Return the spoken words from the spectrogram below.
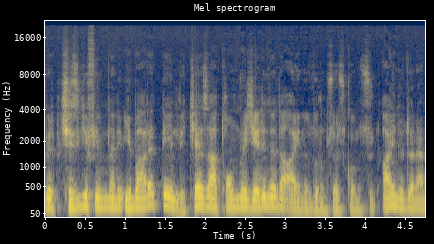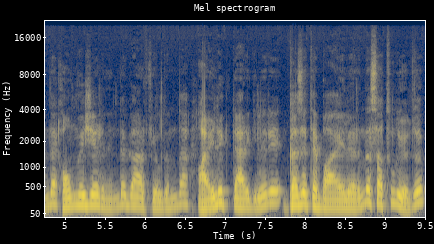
bir çizgi filmden ibaret değildi. Keza Tom ve Jerry'de de aynı durum söz konusu. Aynı dönemde Tom ve Jerry'nin de Garfield'ın da aylık dergileri gazete bayilerinde satılıyordu.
